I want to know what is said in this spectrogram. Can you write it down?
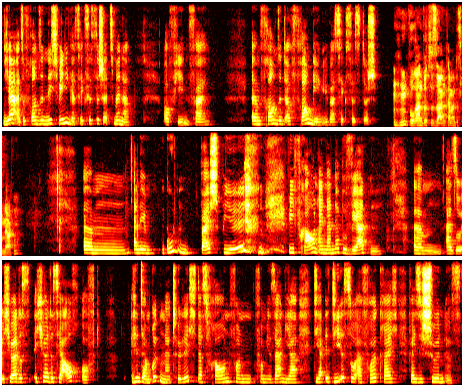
ja, also Frauen sind nicht weniger sexistisch als Männer. Auf jeden Fall ähm, Frauen sind auch Frauen gegenüber sexistisch. Mhm. Woran würdest du sagen, kann man das merken? Ähm, an dem guten Beispiel, wie Frauen einander bewerten. Ähm, also ich höre das, hör das ja auch oft, hinterm Rücken natürlich, dass Frauen von, von mir sagen, ja, die, die ist so erfolgreich, weil sie schön ist.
